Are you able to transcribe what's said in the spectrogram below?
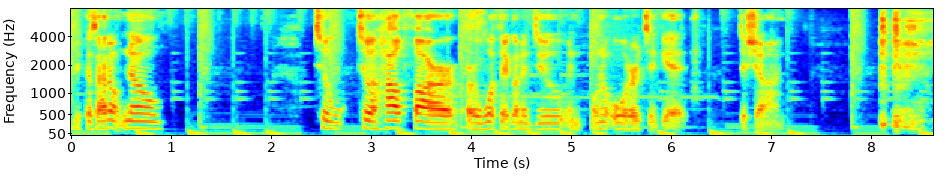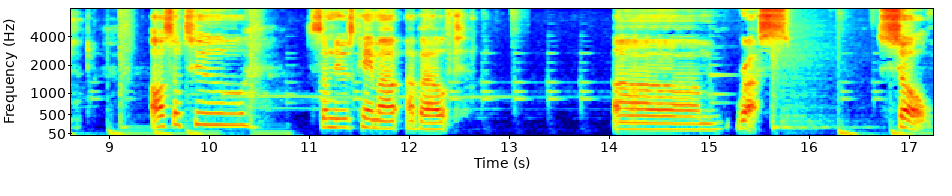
because I don't know to to how far or what they're going to do in, in order to get Deshaun. also, too, some news came out about um, Russ. So,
